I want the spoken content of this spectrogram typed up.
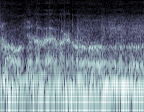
thrown to the river.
